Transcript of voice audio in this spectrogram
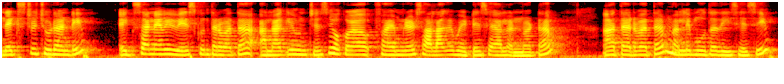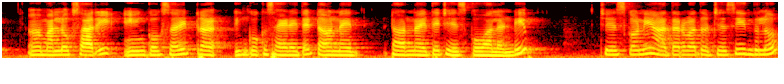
నెక్స్ట్ చూడండి ఎగ్స్ అనేవి వేసుకున్న తర్వాత అలాగే ఉంచేసి ఒక ఫైవ్ మినిట్స్ అలాగే పెట్టేసేయాలన్నమాట. ఆ తర్వాత మళ్ళీ మూత తీసేసి మళ్ళీ ఒకసారి ఇంకొకసారి ట- ఇంకొక సైడ్ అయితే టర్న్ అయి టర్న్ అయితే చేసుకోవాలండి. చేసుకొని ఆ తర్వాత వచ్చేసి ఇందులో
